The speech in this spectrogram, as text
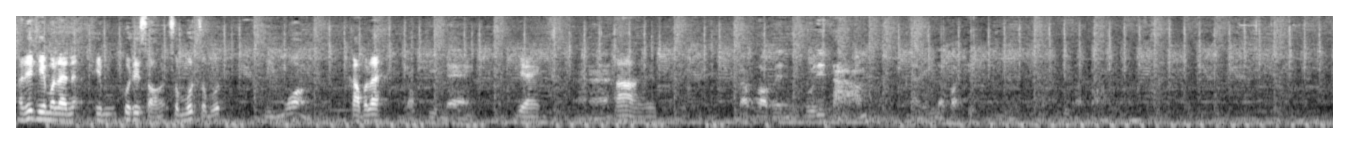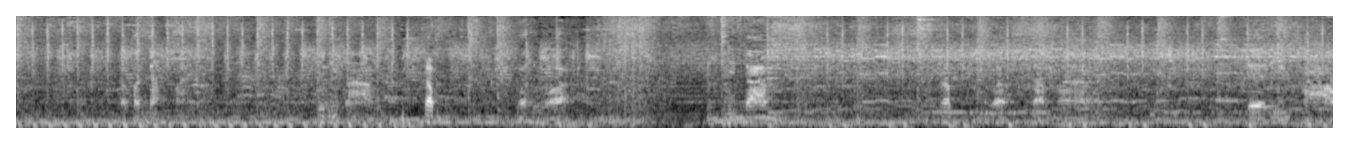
อันนี้ทีมอะไรเนี่ยทีมคู่ที่สองสมมุติสมมุติทีมม่วงกับอะไรกับทีมแดงแดงอ่าฮะอ่าแล้วพอเป็นคู่ที่สามอันนี้เราก็ติดขึ้นมาก่อนแล้วก็จับไปคู่ที่สามครับก็ถือว่าเป็นทีมดำครับแล้วจับมาเจอทีมขาว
